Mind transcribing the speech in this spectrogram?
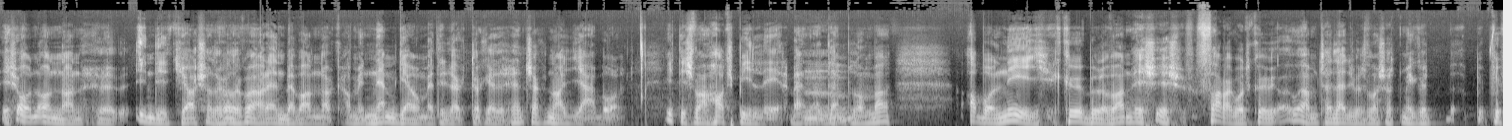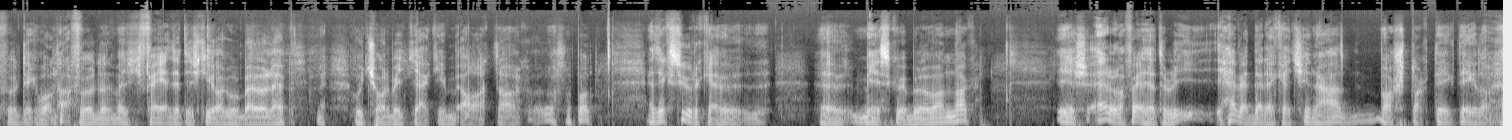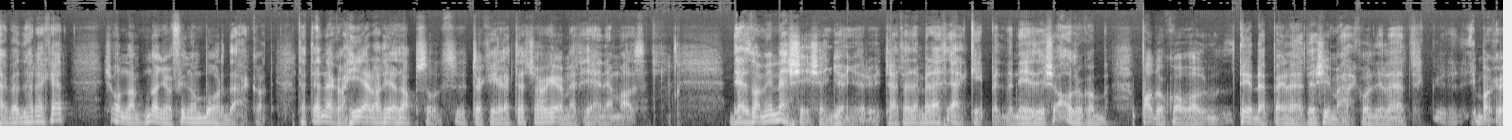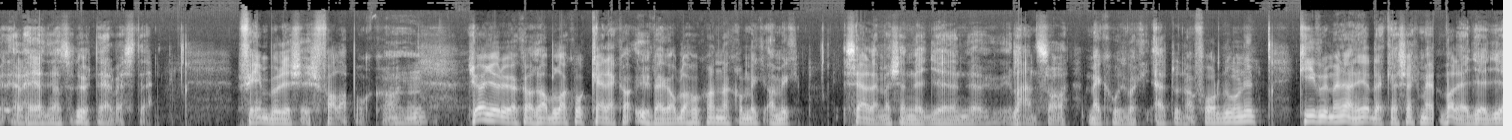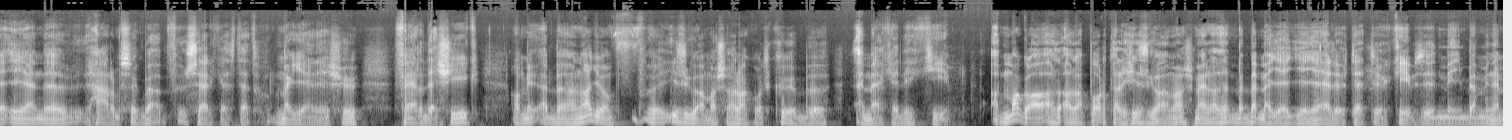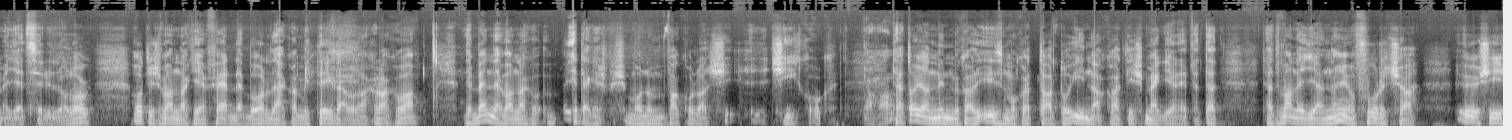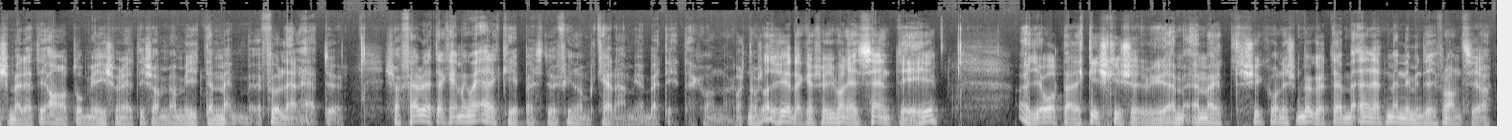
és on, onnan indítja, azok, azok olyan rendben vannak, ami nem geometrilag tökéletesen, csak nagyjából. Itt is van hat pillér benne mm-hmm. a mhm. templomban, abból négy kőből van, és, és faragott kő, amit ledült most ott még füfölték volna a földön, vagy egy fejezet is kialakul belőle, úgy csorbítják ki alatt a oszlopot. Ezek szürke mészkőből vannak, és erről a fejezetről hevedereket csinál, vastag tég, tégla hevedereket, és onnan nagyon finom bordákat. Tehát ennek a hierarchia az abszolút tökéletes, csak a geometria nem az. De ez valami mesésen gyönyörű. Tehát az ember ezt elképedve néz, és azok a padok, ahol térdepen lehet és imádkozni lehet, elhelyezni, azt ő tervezte. Fémből és, és falapokkal. Uh-huh. Gyönyörűek az ablakok, kerek üvegablakok vannak, amik, amik szellemesen egy ilyen lánccal meghúzva el tudnak fordulni. Kívül meg nagyon érdekesek, mert van egy, egy ilyen háromszögbe szerkesztett megjelenésű ferdesík, ami ebben a nagyon izgalmasan rakott kőből emelkedik ki. A maga az, az a portál is izgalmas, mert az bemegy egy, egy előtető képződménybe, ami nem egy egyszerű dolog. Ott is vannak ilyen ferdebordák, amik téglával vannak rakva, de benne vannak, érdekes mondom, vakolat csíkok. Aha. Tehát olyan, mint az izmokat tartó innakat is megjelenít. Tehát, tehát van egy ilyen nagyon furcsa ősi ismereti, anatómiai ismeret is, ami, ami itt fölelhető. És a felületeken meg elképesztő finom kerámia betétek vannak. Most, most az is érdekes, hogy van egy szentély, egy oltár, egy kis-kis emelt sikon, és mögötte el lehet menni, mint egy francia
